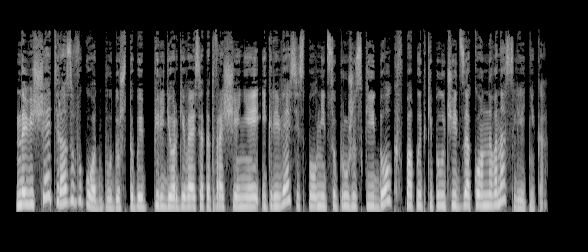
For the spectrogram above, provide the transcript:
Навещать раз в год буду, чтобы, передергиваясь от отвращения и кривясь, исполнить супружеский долг в попытке получить законного наследника.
